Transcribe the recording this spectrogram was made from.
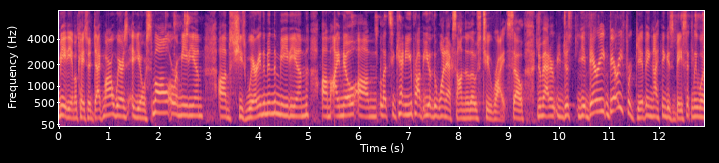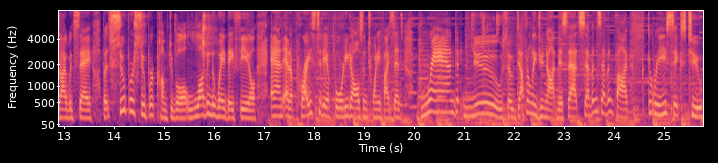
Medium. Okay, so Dagmar wears, you know, a small or a medium. Um, she's wearing them in the medium. Um, I know, um, let's see, Kenny, you probably, you have the 1X on those two, right? So no matter, just very, very forgiving, I think is basically what I would say, but super, super comfortable, loving the way they feel, and at a price today of $40.25, brand new. So definitely do not miss that. 775-362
